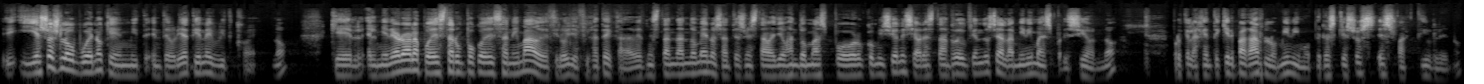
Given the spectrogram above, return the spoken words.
Y eso es lo bueno que en, teoría tiene Bitcoin, ¿no? Que el, minero ahora puede estar un poco desanimado, decir, oye, fíjate, cada vez me están dando menos, antes me estaba llevando más por comisiones y ahora están reduciéndose a la mínima expresión, ¿no? Porque la gente quiere pagar lo mínimo, pero es que eso es, factible, ¿no?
